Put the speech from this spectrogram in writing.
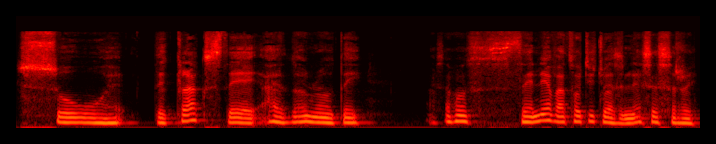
so uh, the clerks there, I don't know, they, I suppose they never thought it was necessary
